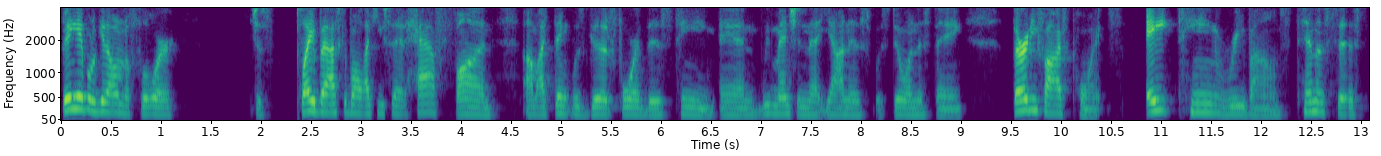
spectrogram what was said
being able to get out on the floor, just play basketball, like you said, have fun, um, I think was good for this team. And we mentioned that Giannis was doing this thing 35 points, 18 rebounds, 10 assists,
